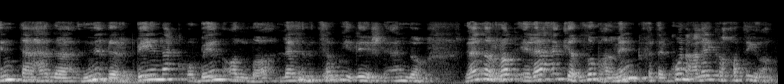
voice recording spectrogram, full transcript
انت هذا نذر بينك وبين الله لازم تسويه. ليش؟ لأنه لأن الرب إلهك يطلبها منك فتكون عليك خطيئة.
